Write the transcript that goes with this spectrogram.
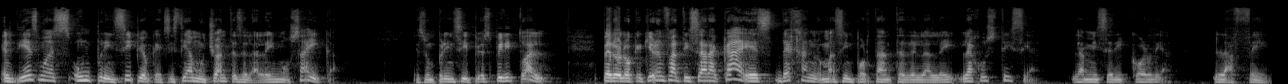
el diezmo es un principio que existía mucho antes de la ley mosaica. Es un principio espiritual. Pero lo que quiero enfatizar acá es, dejan lo más importante de la ley, la justicia, la misericordia, la fe.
